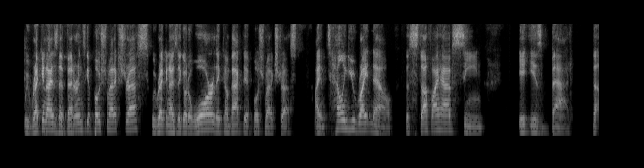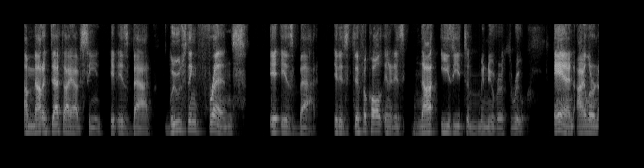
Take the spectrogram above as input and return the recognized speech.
We recognize that veterans get post traumatic stress. We recognize they go to war, they come back, they have post traumatic stress. I am telling you right now, the stuff I have seen, it is bad. The amount of death I have seen, it is bad. Losing friends, it is bad. It is difficult and it is not easy to maneuver through. And I learned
